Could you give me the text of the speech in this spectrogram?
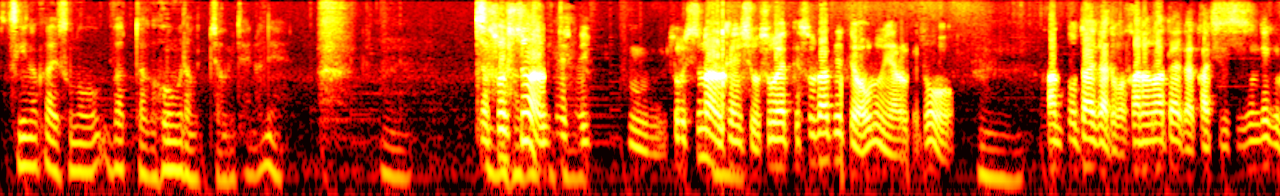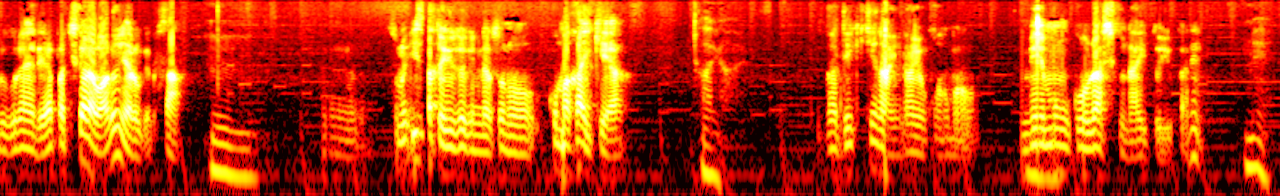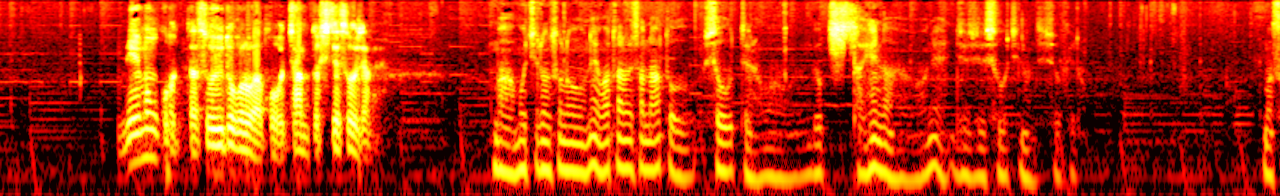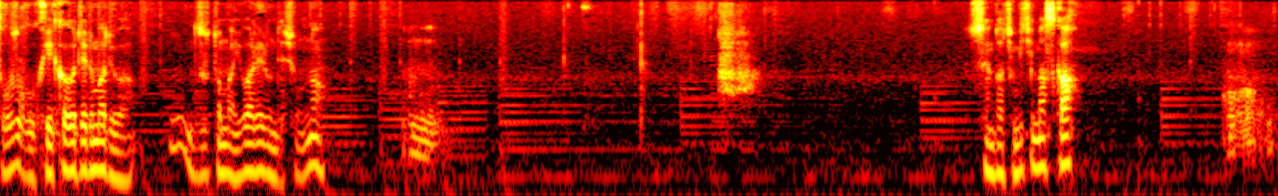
次の回そのバッターがホームラン打っちゃうみたいなね。うん。いや素質のある選手がい、うん、素質のある選手をそうやって育ててはおるんやろうけど、うん。関東大会とか神奈川大会勝ち進んでくるぐらいで、やっぱ力はあるんやろうけどさ、うん。うん、そのいざという時のその細かいケアはいはい。ができてないな、横浜は。名門校らしくないというかね。ね。名門校ってそういうところがこうちゃんとしてそうじゃない。まあもちろんそのね、渡辺さんの後を背負うっていうのは、よ大変なのはね、重々承知なんでしょうけど。まあそこそこ結果が出るまでは、ずっとまあ言われるんでしょうな。うん。選抜見てますか？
